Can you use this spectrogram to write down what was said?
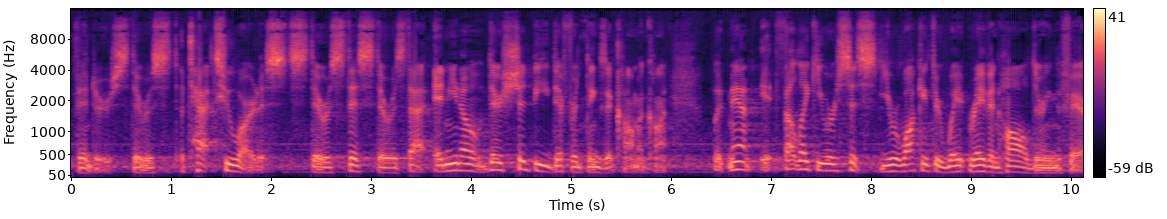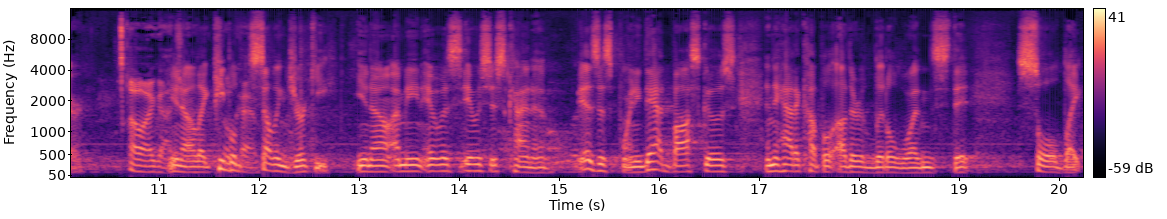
vendors there was a tattoo artists there was this there was that and you know there should be different things at comic-con but man it felt like you were you were walking through raven hall during the fair oh, I got you know like people Okay. selling jerky you know i mean it was it was just kind of it was disappointing they had boscos and they had a couple other little ones that sold like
